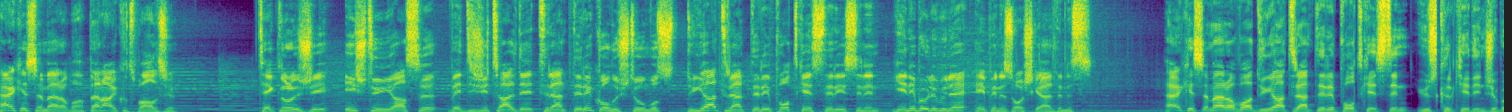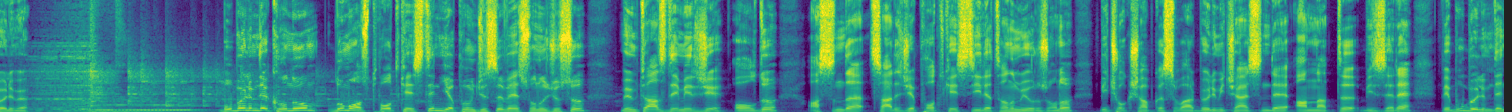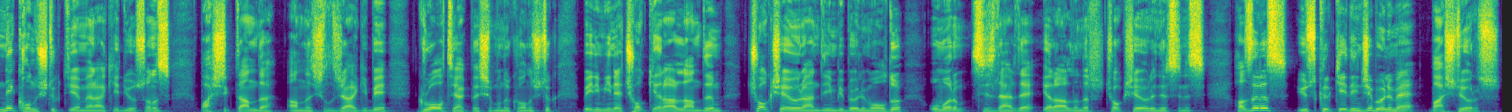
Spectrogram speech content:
Herkese merhaba, ben Aykut Balcı. Teknoloji, iş dünyası ve dijitalde trendleri konuştuğumuz Dünya Trendleri Podcast serisinin yeni bölümüne hepiniz hoş geldiniz. Herkese merhaba, Dünya Trendleri Podcast'in 147. bölümü. Bu bölümde konuğum Lumost Podcast'in yapımcısı ve sunucusu Mümtaz Demirci oldu. Aslında sadece podcastiyle tanımıyoruz onu. Birçok şapkası var bölüm içerisinde anlattı bizlere ve bu bölümde ne konuştuk diye merak ediyorsanız başlıktan da anlaşılacağı gibi growth yaklaşımını konuştuk. Benim yine çok yararlandığım, çok şey öğrendiğim bir bölüm oldu. Umarım sizler de yararlanır, çok şey öğrenirsiniz. Hazırız. 147. bölüme başlıyoruz.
